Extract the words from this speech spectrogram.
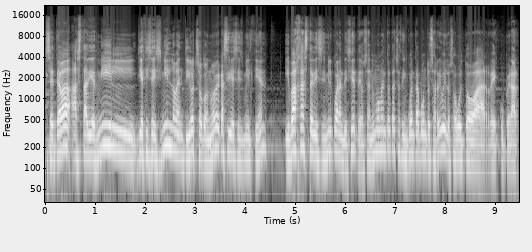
Se te va hasta 10.000... 16.098,9, casi 16.100 y baja hasta 16.047. O sea, en un momento te ha hecho 50 puntos arriba y los ha vuelto a recuperar.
